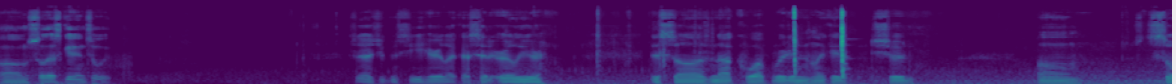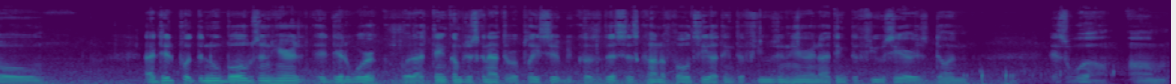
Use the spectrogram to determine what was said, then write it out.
Um so let's get into it. So as you can see here like i said earlier this saw is not cooperating like it should. Um so i did put the new bulbs in here. It did work but i think i'm just gonna have to replace it because this is kind of faulty. I think the fuse in here and i think the fuse here is done as well. Um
